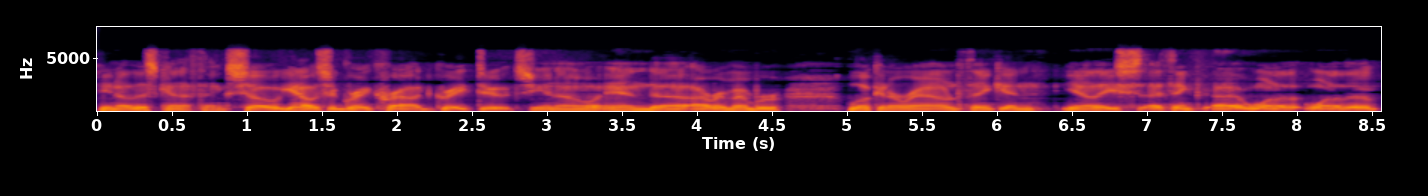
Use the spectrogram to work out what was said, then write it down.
you know, this kind of thing. So, you know, it's a great crowd, great dudes, you know, and uh, I remember looking around thinking, you know, they, I think uh, one of the, one of the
